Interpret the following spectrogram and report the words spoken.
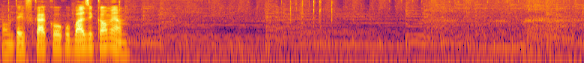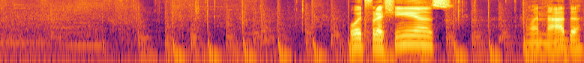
Vamos ter que ficar com, com o basicão mesmo. Oito flechinhas. Não é nada.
